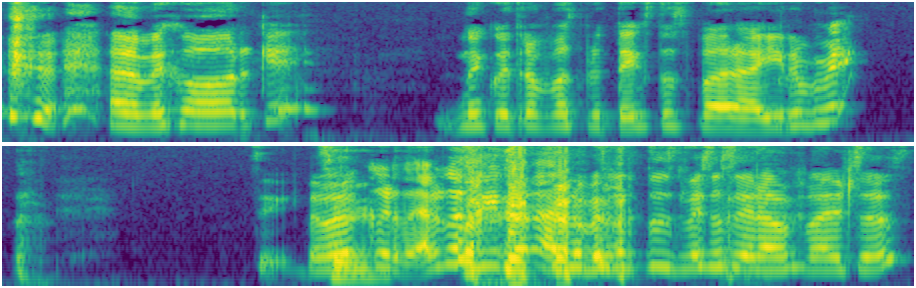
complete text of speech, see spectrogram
A lo mejor, ¿qué? No encuentro más pretextos para irme. Sí, no me acuerdo. Algo así, ¿no? A lo mejor tus besos eran falsos.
